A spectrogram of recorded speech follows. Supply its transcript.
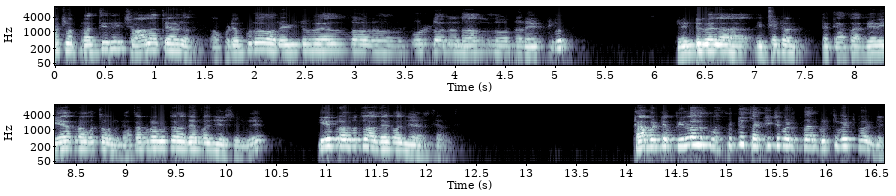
అట్లా ప్రతిదీ చాలా తేడా. అప్పుడెప్పుడు రెండు వేలలో మూడులోనో నాలుగులో ఉన్న రేట్లు రెండు వేల ఇప్పటి గత నేను ఏ ప్రభుత్వం గత ప్రభుత్వం అదే పని చేసింది. ఈ ప్రభుత్వం అదే పని చేస్తాను కాబట్టి పిల్లలకు ఫుడ్ తగ్గించబడుతుందని గుర్తుపెట్టుకోండి.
